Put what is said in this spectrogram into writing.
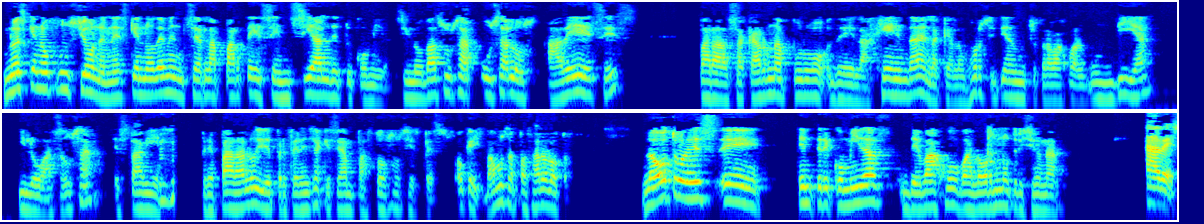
no es que no funcionen, es que no deben ser la parte esencial de tu comida. Si los vas a usar, úsalos a veces para sacar un apuro de la agenda en la que a lo mejor si tienes mucho trabajo algún día y lo vas a usar, está bien. Prepáralo y de preferencia que sean pastosos y espesos. Ok, vamos a pasar al otro. Lo otro es eh, entre comidas de bajo valor nutricional. A ver.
